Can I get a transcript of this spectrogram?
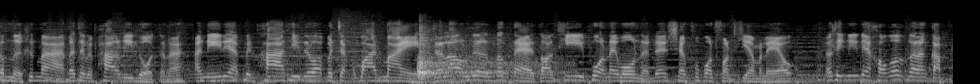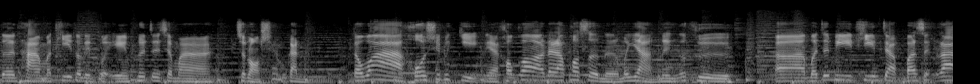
กำเนิดขึ้นมาก็จะเป็นภาครีโหลดนะ อันนี้เนี่ยเป็นภาคที่เรียกว่าเป็นจักรวาลใหม่ จะเล่าเรื่องตั้งแต่ตอนที่พวกนายโมนเนี่ยได้แชมป์ฟุตบอลฟอนเทียมาแล้ว แล้วทีนี้เนี่ยเขาก็กำลังกลับเดินทางมาที่โรงเรียนตัวเองเพื่อที่จะมาฉลองแชมป์กัน แต่ว่าโคชชิบิกิเนี่ยเขาก็ได้รับข้อเสนอมาอย่างหนึ่งก็คือเหมือนจะมีทีมจากบาร์เซโลนา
